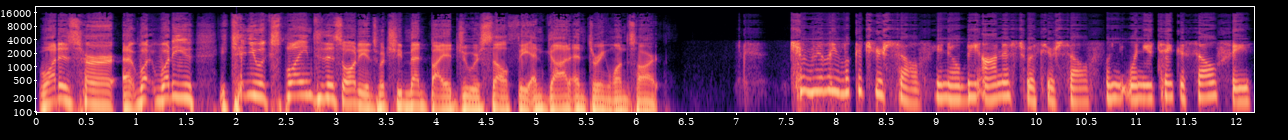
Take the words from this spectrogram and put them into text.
What is her? Uh, what what do you? Can you explain to this audience what she meant by a Jewish selfie and God entering one's heart? To really look at yourself, you know, be honest with yourself. When when you take a selfie,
